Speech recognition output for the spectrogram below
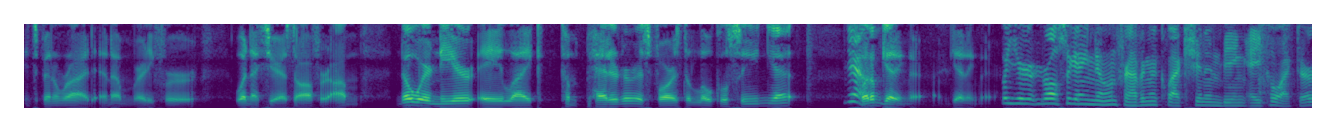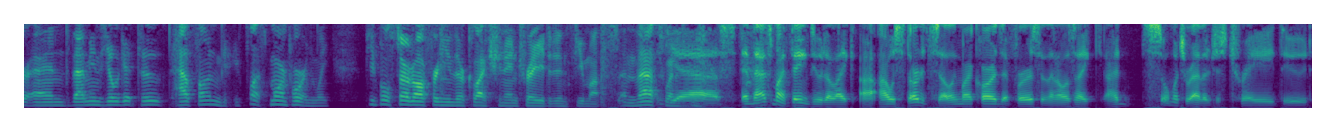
it's been a ride, and I'm ready for what next year has to offer. I'm nowhere near a like competitor as far as the local scene yet, Yeah. but I'm getting there. I'm getting there. But you're you're also getting known for having a collection and being a collector, and that means you'll get to have fun. Plus, more importantly, people start offering you their collection and trade it in a few months, and that's when Yes, and that's my thing, dude. I like I, I was started selling my cards at first, and then I was like, I'd so much rather just trade, dude.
